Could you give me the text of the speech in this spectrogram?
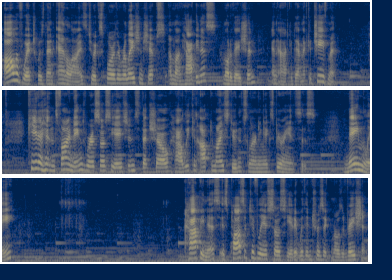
all of which was then analyzed to explore the relationships among happiness, motivation, and academic achievement. Key to Hinton's findings were associations that show how we can optimize students' learning experiences. Namely, happiness is positively associated with intrinsic motivation,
